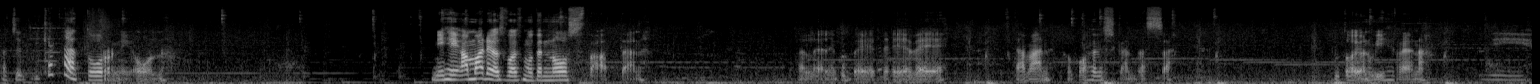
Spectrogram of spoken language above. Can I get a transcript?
Paitsi, mikä tää torni on? Niin hei, Amadeus vois muuten nostaa tän. Tälleen niinku BTV. Tämän koko höskän tässä. Kun toi on vihreänä. Niin.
